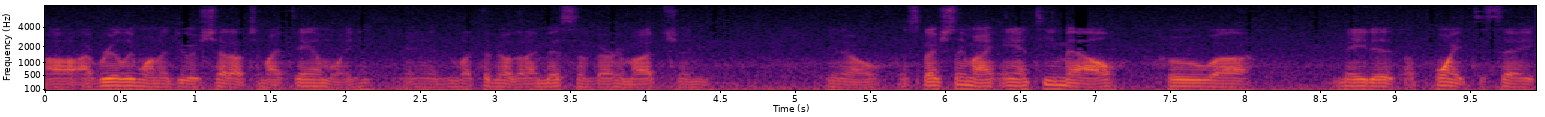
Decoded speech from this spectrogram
uh, I really want to do a shout out to my family and let them know that I miss them very much, and you know, especially my auntie Mel, who uh, made it a point to say,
